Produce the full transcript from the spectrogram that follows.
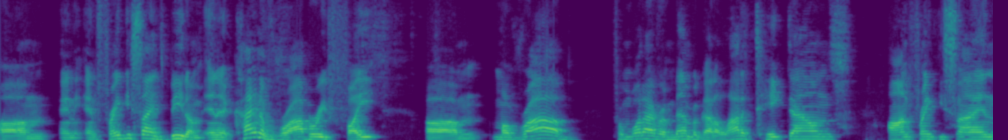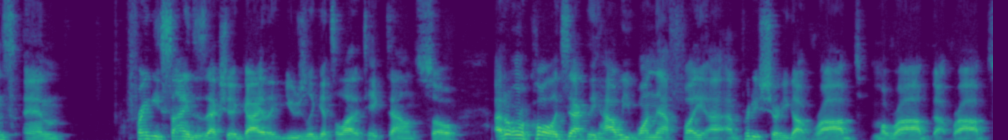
Um, and, and Frankie Saenz beat him in a kind of robbery fight. Um, Merab, from what I remember, got a lot of takedowns on Frankie Saenz. And Frankie Saenz is actually a guy that usually gets a lot of takedowns. So I don't recall exactly how he won that fight. I, I'm pretty sure he got robbed. Merab got robbed.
